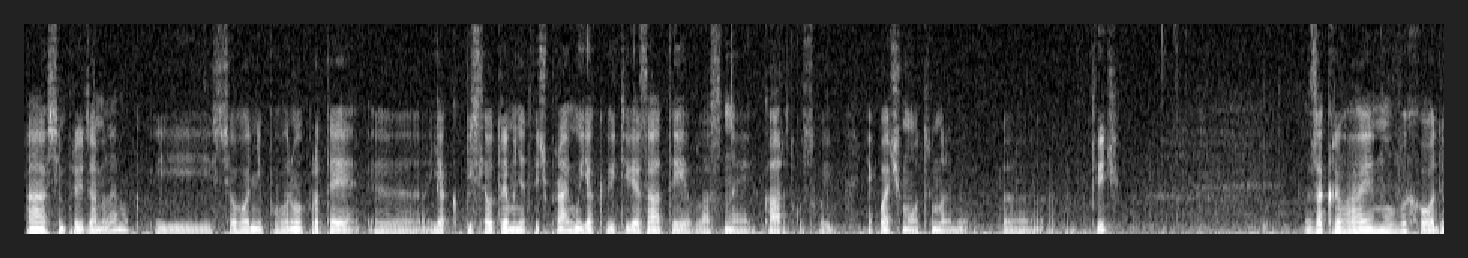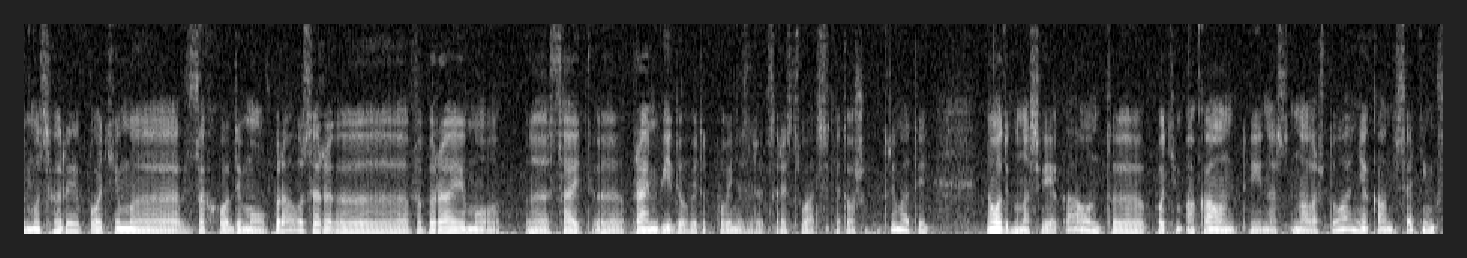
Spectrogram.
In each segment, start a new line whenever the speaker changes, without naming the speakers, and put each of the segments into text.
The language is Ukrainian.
Всім привіт, з вами Лемок. І сьогодні поговоримо про те, е, як після отримання Twitch Prime, як відв'язати власне картку свою. Як бачимо, отримали ми е, Twitch. Закриваємо, виходимо з гри, потім е, заходимо в браузер, вибираємо сайт Prime Video. Ви тут повинні зареєструватися для того, щоб отримати. Наводимо на свій аккаунт, потім аккаунт і налаштування, аккаунт settings.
